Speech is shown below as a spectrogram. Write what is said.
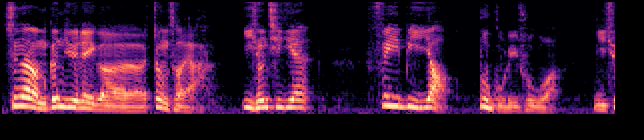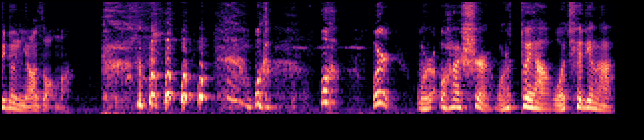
现在我们根据这个政策呀，疫情期间非必要不鼓励出国，你确定你要走吗？我靠，我我说我说我说是，我说对啊，我确定啊，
